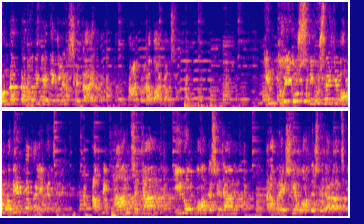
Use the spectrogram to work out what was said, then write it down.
অন্য একটা নদী গিয়ে দেখলেন সেটায় আটটা বাঘ আছে। এই অশ্বিনী গোসাই যে ভব কথা লিখেছে আপনি ফ্রান্সে যান, ইউরোপ মহাদেশে যান, আর আমরা এশিয়া মহাদেশে যারা আছি,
